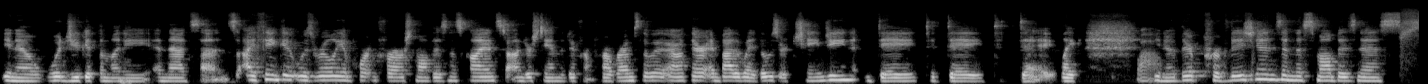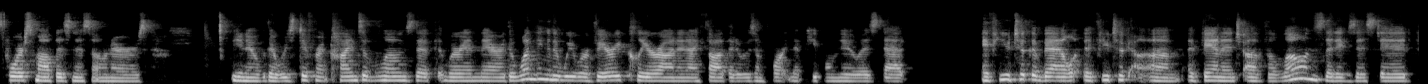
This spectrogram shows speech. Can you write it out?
you know, would you get the money in that sense? I think it was really important for our small business clients to understand the different programs that are out there. And by the way, those are changing day to day to day. Like, wow. you know, there are provisions in the small business for small business owners you know there was different kinds of loans that were in there the one thing that we were very clear on and i thought that it was important that people knew is that if you took avail if you took um, advantage of the loans that existed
